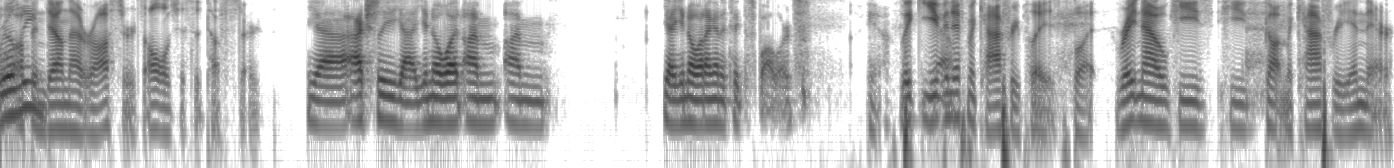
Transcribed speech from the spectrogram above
really, up and down that roster. It's all just a tough start. yeah, actually, yeah. You know what? I'm, I'm, yeah. You know what? I'm gonna take the Spot Lords. Yeah. Like even Yeah. if McCaffrey plays, but right now he's he's got McCaffrey in there.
